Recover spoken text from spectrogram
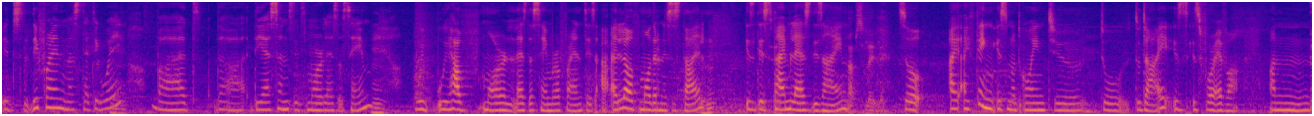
it's different in aesthetic way, but the the essence is more or less the same. We we have more or less the same references. I, I love modernist style. It's this timeless design. absolutely So I, I think it's not going to to to die. It's, it's forever. And,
